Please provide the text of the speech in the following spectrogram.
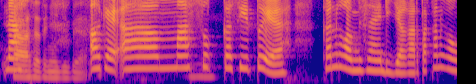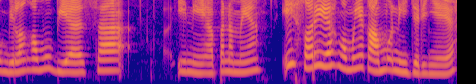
Nah. salah satunya juga. Oke, em, masuk ke situ ya. Kan kalau misalnya di Jakarta kan kamu bilang kamu biasa ini apa namanya? Ih, sorry ya ngomongnya kamu nih jadinya ya.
